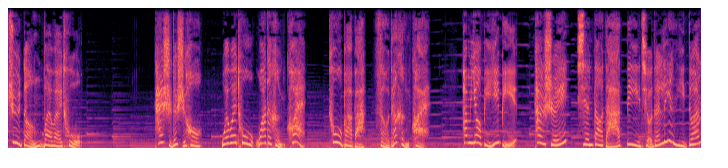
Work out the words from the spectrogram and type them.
去等歪歪兔。开始的时候，歪歪兔挖得很快，兔爸爸走得很快。他们要比一比，看谁先到达地球的另一端。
